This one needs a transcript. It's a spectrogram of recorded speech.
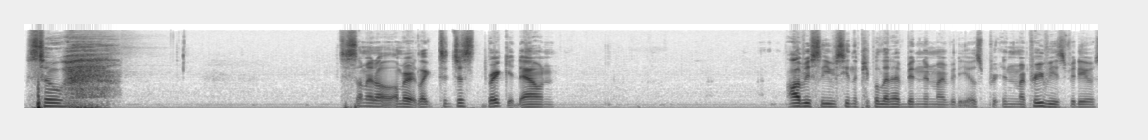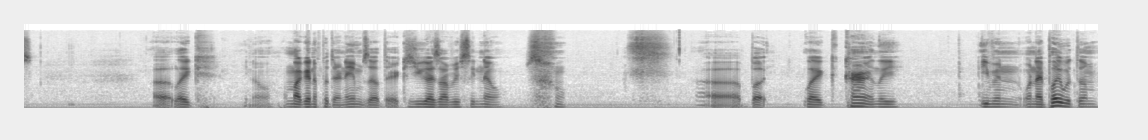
So, to sum it all, I'm like to just break it down obviously you've seen the people that have been in my videos in my previous videos. Uh, like you know I'm not gonna put their names out there because you guys obviously know. So uh, but like currently even when I play with them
